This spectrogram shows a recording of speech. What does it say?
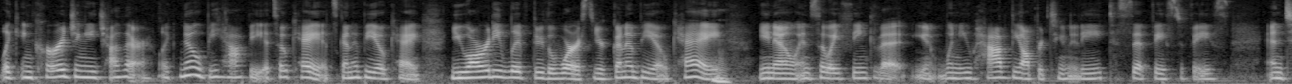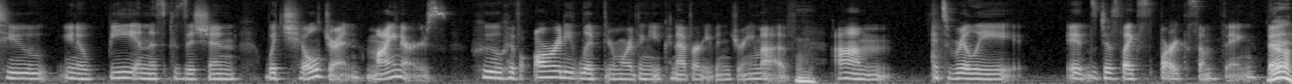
like encouraging each other. Like no be happy. It's okay. It's going to be okay. You already lived through the worst. You're going to be okay you know? And so i think that you know when you have the opportunity to sit face to face and to you know be in this position with children minors who have already lived through more than you can ever even dream of um it's really it just like sparks something Yeah,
